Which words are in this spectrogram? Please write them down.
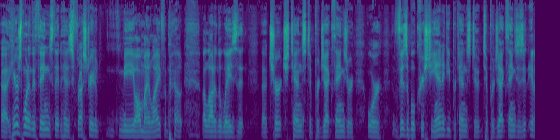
Uh, here's one of the things that has frustrated me all my life about a lot of the ways that uh, church tends to project things or, or visible Christianity pretends to, to project things is it, it,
